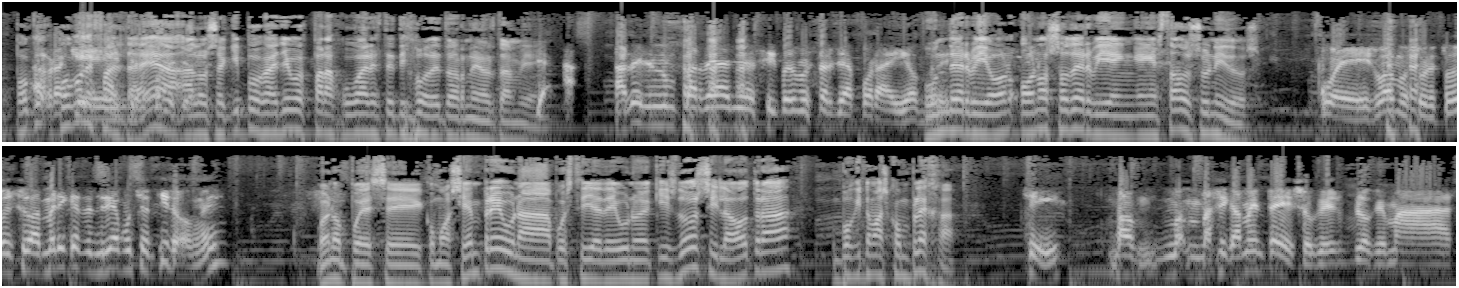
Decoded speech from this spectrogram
Ah, Poco, le falta, ¿eh? A, los equipos gallegos para jugar este tipo de torneos también. A ver, en un par de años sí podemos estar ya por ahí, hombre. Un derby, o, o no so derby en, en Estados Unidos. Pues vamos, sobre todo en Sudamérica tendría mucho tirón, ¿eh? Bueno, pues eh, como siempre, una apuestilla de 1x2 y la otra un poquito más compleja. Sí, básicamente eso, que es lo que más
